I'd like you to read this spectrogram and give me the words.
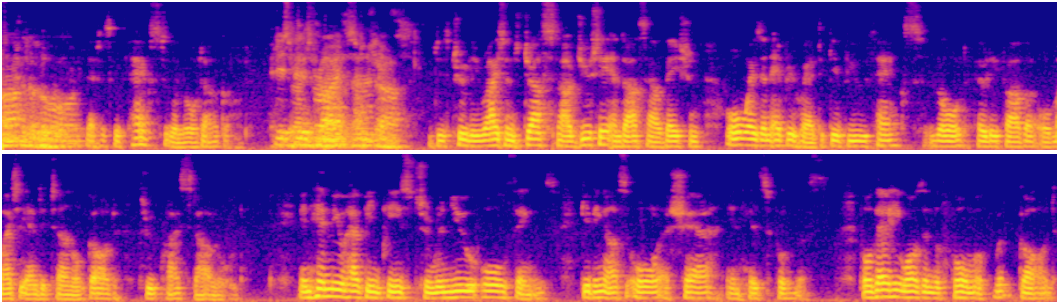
up to the Lord. Let us give thanks to the Lord our God. It is right and just. It is truly right and just, our duty and our salvation, always and everywhere to give you thanks, Lord, Holy Father, Almighty and eternal God, through Christ our Lord. In him you have been pleased to renew all things, giving us all a share in his fullness. For though he was in the form of God,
